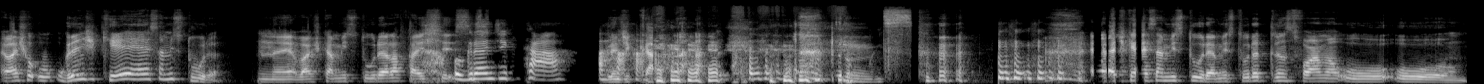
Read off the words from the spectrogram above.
Eu acho que o, o grande que é essa mistura. Né? Eu acho que a mistura ela faz. O grande K. o grande K. Eu acho que é essa mistura. A mistura transforma o, o,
